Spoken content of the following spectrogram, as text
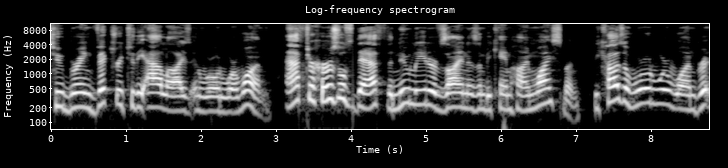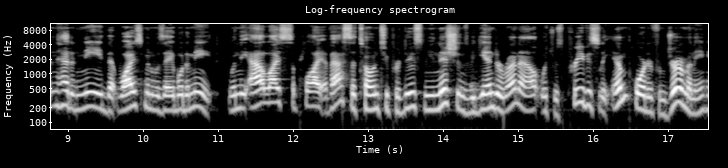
to bring victory to the Allies in World War I. After Herzl's death, the new leader of Zionism became Chaim Weizmann. Because of World War I, Britain had a need that Weizmann was able to meet. When the Allies' supply of acetone to produce munitions began to run out, which was previously imported from Germany,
